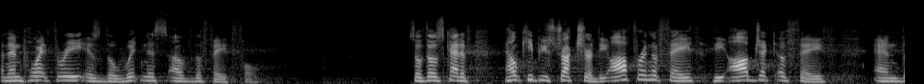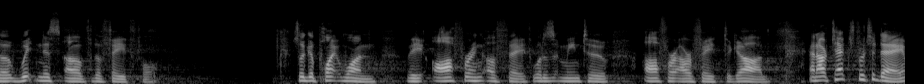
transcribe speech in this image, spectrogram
And then point three is the witness of the faithful. So, if those kind of help keep you structured the offering of faith, the object of faith, and the witness of the faithful. So, look at point one the offering of faith. What does it mean to offer our faith to God? And our text for today,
